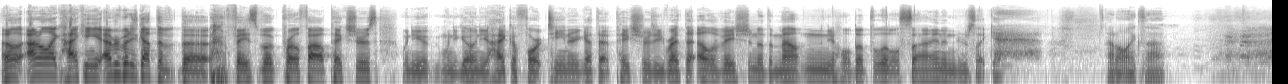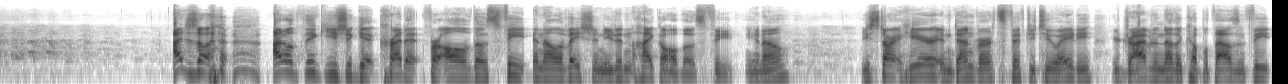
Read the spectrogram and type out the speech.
I don't, I don't like hiking. Everybody's got the, the Facebook profile pictures when you when you go and you hike a 14 or you got that picture. You write the elevation of the mountain and you hold up the little sign and you're just like, yeah. I don't like that. I just don't. I don't think you should get credit for all of those feet in elevation. You didn't hike all those feet. You know. You start here in Denver, it's 5280. You're driving another couple thousand feet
